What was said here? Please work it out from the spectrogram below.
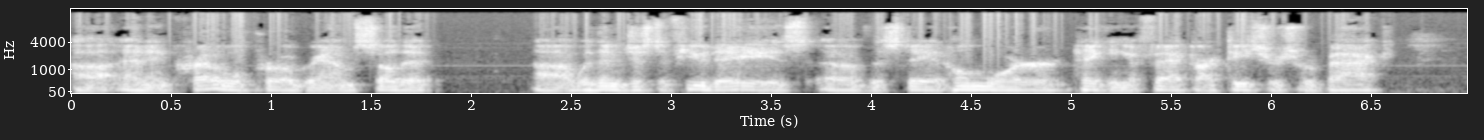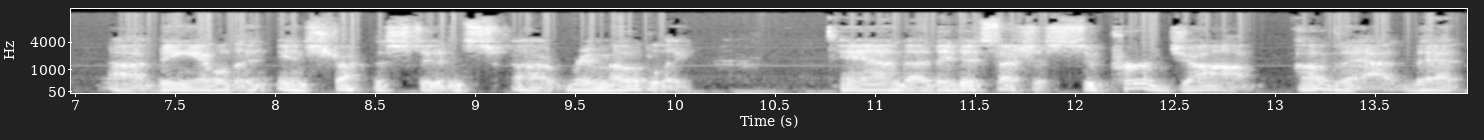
uh, an incredible program so that uh, within just a few days of the stay-at-home order taking effect, our teachers were back uh, being able to instruct the students uh, remotely, and uh, they did such a superb job of that that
